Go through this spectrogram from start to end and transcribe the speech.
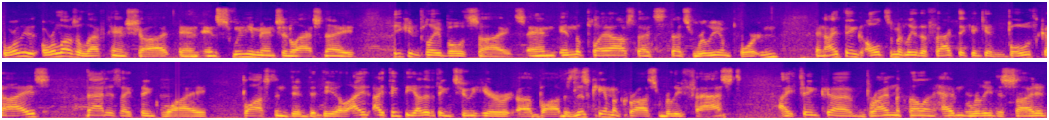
Orly, Orlov's a left-hand shot, and and Sweeney mentioned last night he can play both sides. And in the playoffs, that's that's really important. And I think ultimately the fact they could get both guys, that is, I think, why. Boston did the deal. I, I think the other thing too here, uh, Bob, is this came across really fast. I think uh, Brian MacLellan hadn't really decided.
